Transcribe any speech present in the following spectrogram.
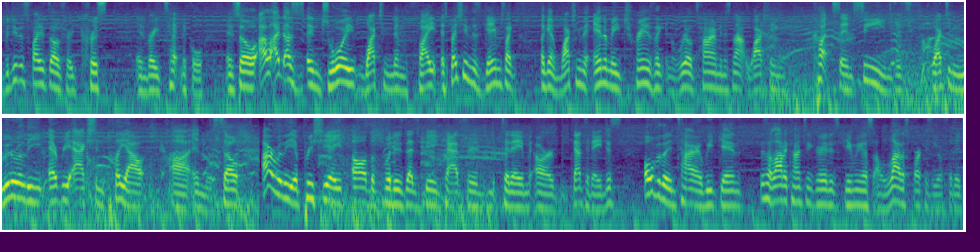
Vegeta's fighting style is very crisp and very technical. And so I, I just enjoy watching them fight, especially in this game. It's like again watching the anime translate in real time, and it's not watching cuts and scenes. It's watching literally every action play out uh, in this. So I really appreciate all the footage that's being captured today, or not today, just over the entire weekend. There's a lot of content creators giving us a lot of Sparking Zero footage.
